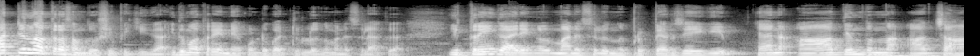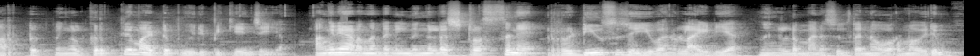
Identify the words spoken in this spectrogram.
പറ്റുന്നത്ര സന്തോഷിപ്പിക്കുക. ഇത് മാത്രമേ എന്നെ കൊണ്ട് പറ്റുള്ളൂ എന്ന് മനസ്സിലാക്കുക. ഇത്രയും കാര്യങ്ങൾ മനസ്സിലൊന്ന് പ്രിപ്പയർ ചെയ്യുകയും ഞാൻ ആദ്യം തന്ന ആ ചാർട്ട് നിങ്ങൾ കൃത്യമായിട്ട് പൂരിപ്പിക്കുകയും ചെയ്യാം. അങ്ങനെയാണെന്നുണ്ടെങ്കിൽ നിങ്ങളുടെ സ്ട്രെസ്സിനെ റെഡ്യൂസ് ചെയ്യുവാനുള്ള ഐഡിയ നിങ്ങളുടെ മനസ്സിൽ തന്നെ ഓർമ്മ വരും.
